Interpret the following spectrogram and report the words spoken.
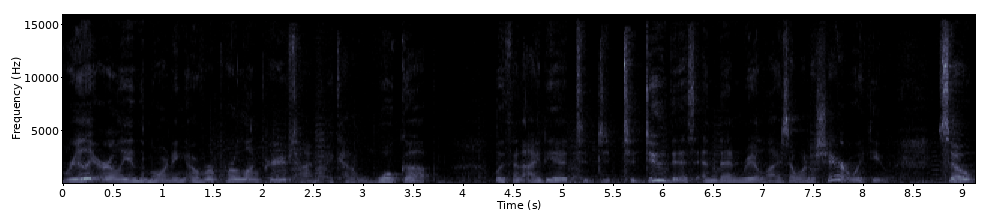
really early in the morning over a prolonged period of time. I kind of woke up with an idea to do, to do this and then realized I want to share it with you. So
